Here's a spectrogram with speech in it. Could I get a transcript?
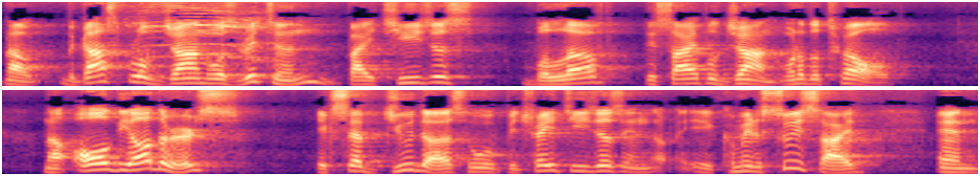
Now, the Gospel of John was written by Jesus' beloved disciple John, one of the twelve. Now, all the others, except Judas, who betrayed Jesus and uh, committed suicide, and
